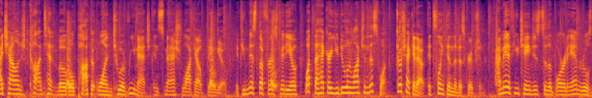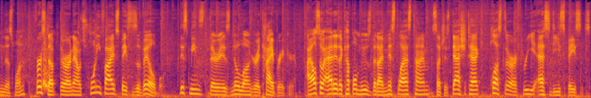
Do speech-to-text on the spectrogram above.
I challenged content mogul Poppt1 to a rematch in Smash Lockout Bingo. If you missed the first video, what the heck are you doing watching this one? Go check it out, it's linked in the description. I made a few changes to the board and rules in this one. First up, there are now 25 spaces available. This means there is no longer a tiebreaker. I also added a couple moves that I missed last time, such as dash attack, plus there are three SD spaces.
